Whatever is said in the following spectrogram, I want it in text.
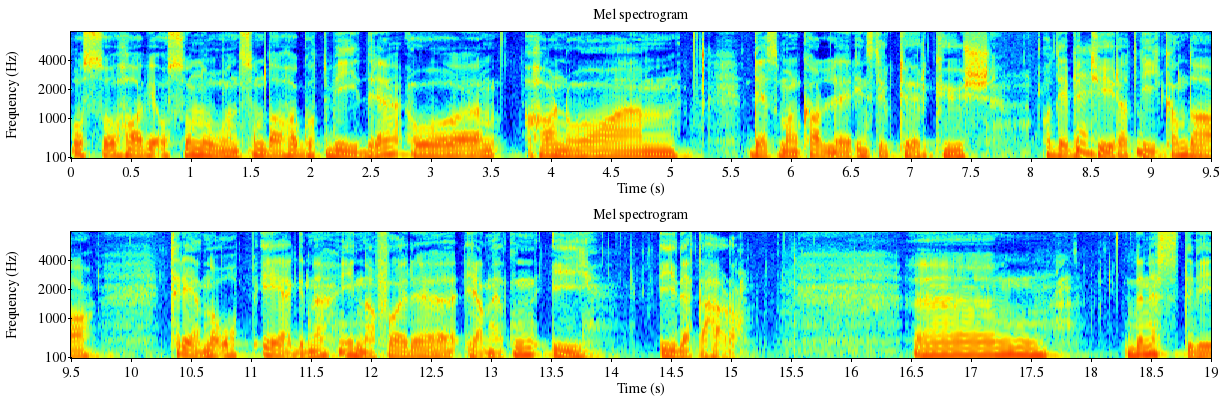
Og så har vi også noen som da har gått videre og um, har nå um, det som man kaller instruktørkurs. Og det betyr at de kan da trene opp egne innenfor eh, enheten i, i dette her, da. Eh, det neste vi,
